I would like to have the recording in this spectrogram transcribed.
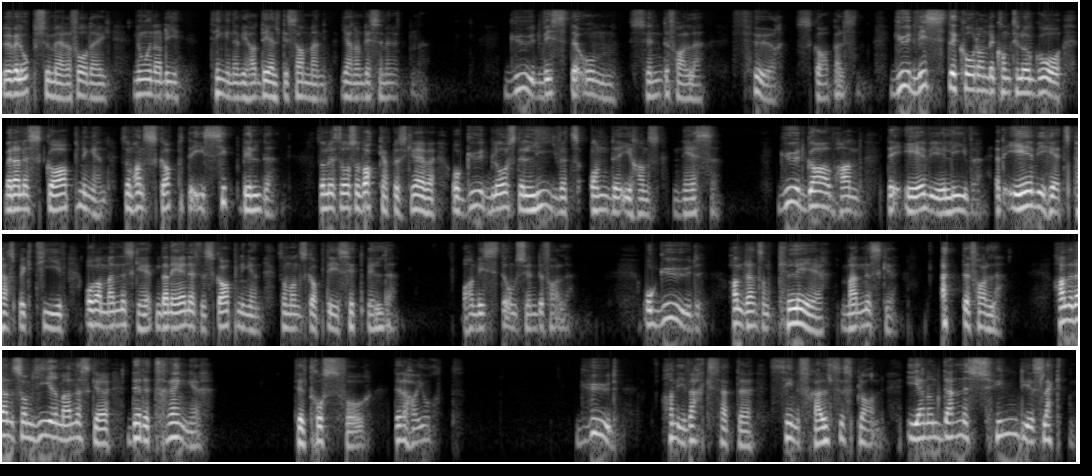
Du vil oppsummere for deg noen av de tingene vi har delt i sammen gjennom disse minuttene. Gud visste om syndefallet før skapelsen. Gud visste hvordan det kom til å gå med denne skapningen som han skapte i sitt bilde som det står så vakkert beskrevet, og Gud blåste livets ånde i hans nese. Gud gav han det evige livet, et evighetsperspektiv over menneskeheten, den eneste skapningen som han skapte i sitt bilde. Og han visste om syndefallet. Og Gud, han er den som kler mennesket etter fallet. Han er den som gir mennesket det det trenger, til tross for det det har gjort. Gud han iverksetter sin frelsesplan gjennom denne syndige slekten.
